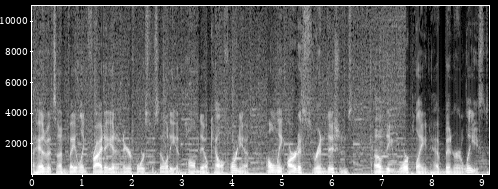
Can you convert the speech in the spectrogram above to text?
Ahead of its unveiling Friday at an Air Force facility in Palmdale, California, only artists' renditions of the warplane have been released.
